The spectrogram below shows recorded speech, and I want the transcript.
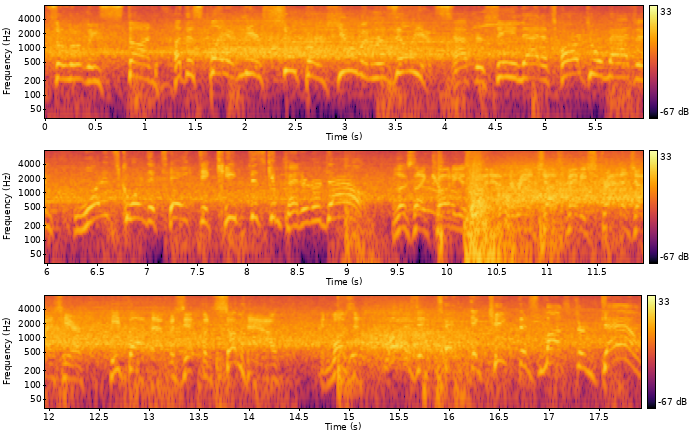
Absolutely stunned. A display of near superhuman resilience. After seeing that, it's hard to imagine what it's going to take to keep this competitor down. Looks like Cody is going to have to readjust, maybe strategize here. He thought that was it, but somehow it wasn't. What does it take to keep this monster down?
